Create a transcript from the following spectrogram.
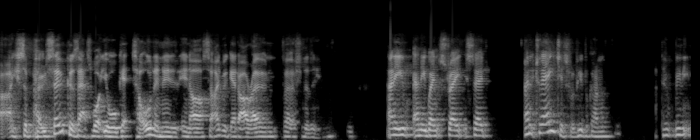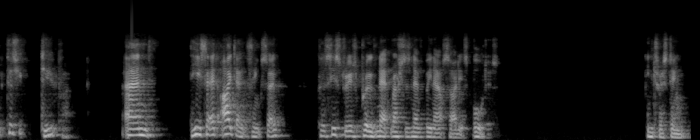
I suppose so, because that's what you all get told. And in, in our side, we get our own version of it. And he and he went straight. He said, and it took ages for people kind of, I don't really, because you do. And he said, I don't think so, because history has proved net Russia's never been outside its borders. Interesting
